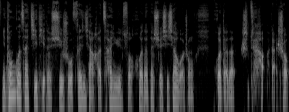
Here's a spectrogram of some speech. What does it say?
你通过在集体的叙述、分享和参与所获得的学习效果中，获得的是最好的感受。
